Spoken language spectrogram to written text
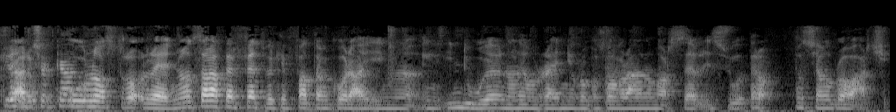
creare cercando un nostro regno. Non sarà perfetto perché è fatto ancora in, in- in due, non è un regno proprio sovrano, Marcello il suo, però possiamo provarci.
